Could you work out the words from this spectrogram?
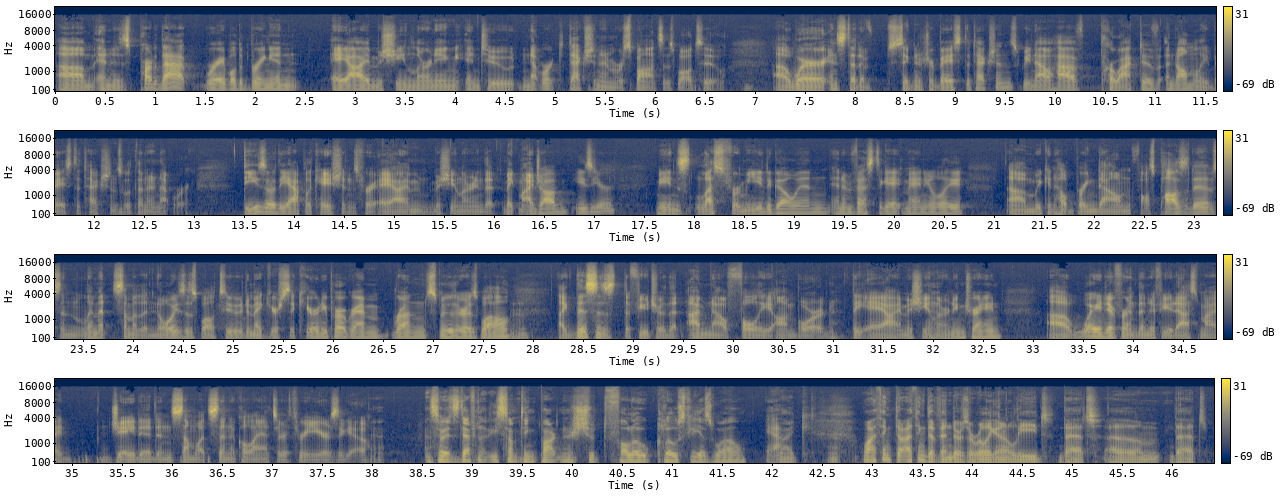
Um, and as part of that, we're able to bring in AI machine learning into network detection and response as well too. Uh, where instead of signature-based detections, we now have proactive anomaly-based detections within a network. These are the applications for AI and machine learning that make my job easier means less for me to go in and investigate manually. Um, we can help bring down false positives and limit some of the noise as well too to make your security program run smoother as well. Mm-hmm. Like this is the future that I'm now fully on board the AI machine learning train. Uh, way different than if you'd asked my jaded and somewhat cynical answer three years ago. Yeah. And so it's definitely something partners should follow closely as well. Yeah. Like, yeah. well, I think the, I think the vendors are really going to lead that um, that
